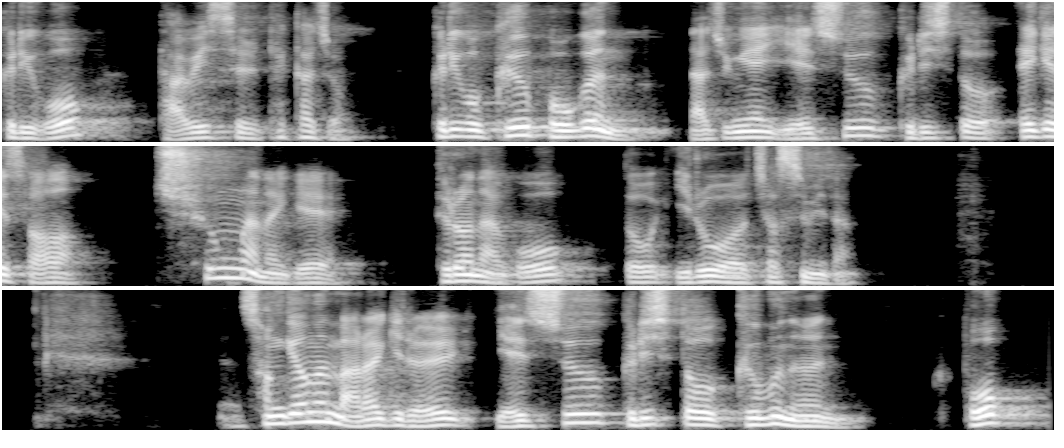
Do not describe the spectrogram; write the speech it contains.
그리고 다윗을 택하죠. 그리고 그 복은 나중에 예수 그리스도에게서 충만하게 드러나고 또 이루어졌습니다. 성경은 말하기를 예수 그리스도 그분은 복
